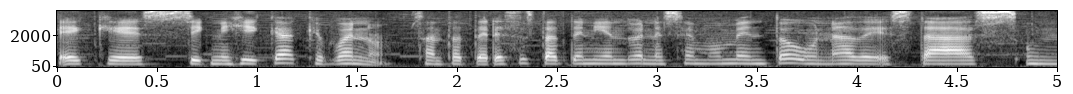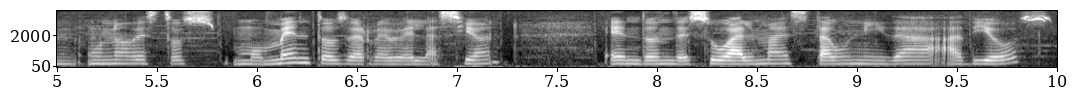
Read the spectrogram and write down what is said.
Eh, que significa que bueno Santa Teresa está teniendo en ese momento una de estas uno de estos momentos de revelación en donde su alma está unida a Dios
